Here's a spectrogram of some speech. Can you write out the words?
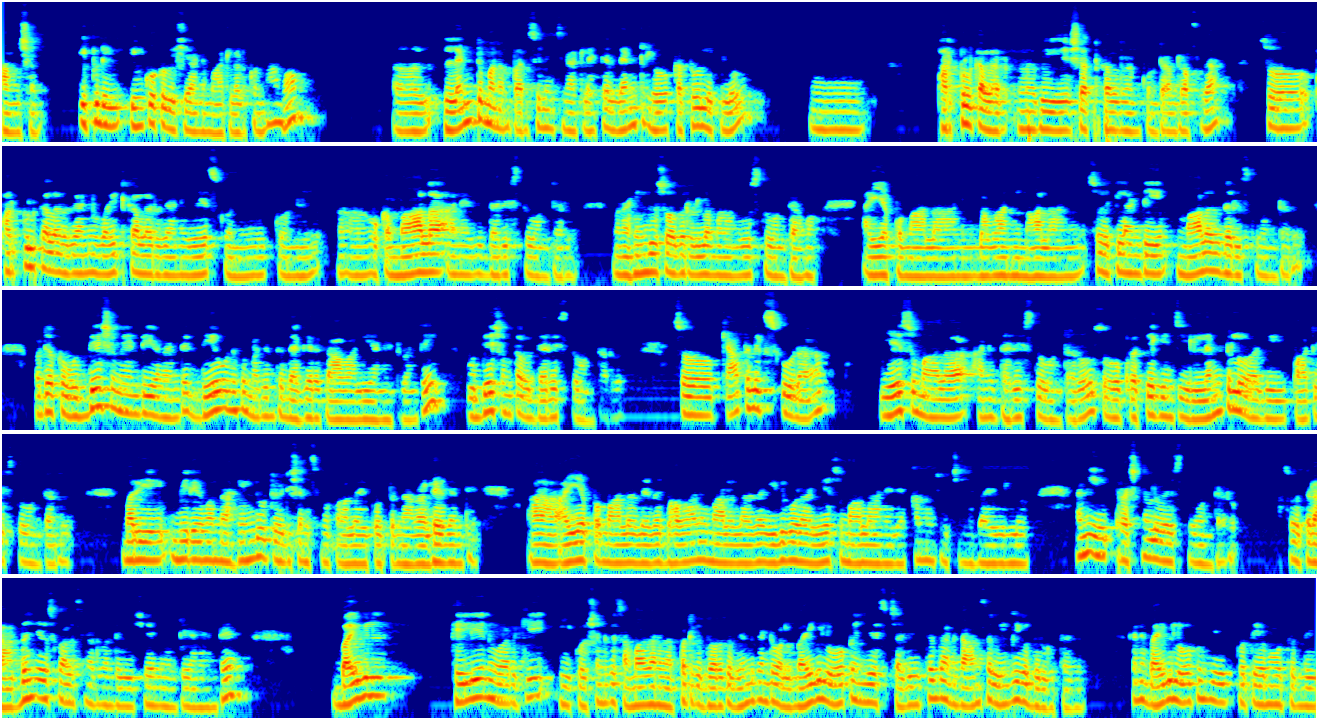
అంశం. ఇప్పుడు ఇంకొక విషయాన్ని మాట్లాడుకుందాము. లెంట్ మనం పరిశీలించినట్లయితే లెంట్లో కథోలికులు పర్పుల్ కలర్ అనేది షర్ట్ కలర్ అనుకుంటాను రఫ్గా సో పర్పుల్ కలర్ కానీ వైట్ కలర్ కానీ వేసుకొని కొన్ని ఒక మాల అనేది ధరిస్తూ ఉంటారు. మన హిందూ సోదరుల్లో మనం చూస్తూ ఉంటాము. అయ్యప్ప మాల అని భవానీ మాల అని. సో ఇట్లాంటి మాలలు ధరిస్తూ ఉంటారు. వాటి యొక్క ఉద్దేశం ఏంటి అని అంటే దేవునికి మరింత దగ్గర కావాలి అనేటువంటి ఉద్దేశంతో అవి ధరిస్తూ ఉంటారు. సో క్యాథలిక్స్ కూడా యేసుమాల అని ధరిస్తూ ఉంటారు. సో ప్రత్యేకించి లెంట్లో అది పాటిస్తూ ఉంటారు. మరి మీరేమన్నా హిందూ ట్రెడిషన్స్ని ఫాలో అయిపోతున్నారా? లేదంటే అయ్యప్ప మాల లేదా భవానీ మాల లాగా ఇది కూడా యేసుమాల అనేది ఎక్కడి నుంచి వచ్చింది బైబిల్లో అని ప్రశ్నలు వేస్తూ ఉంటారు. సో ఇక్కడ అర్థం చేసుకోవాల్సినటువంటి విషయం ఏంటి అని అంటే బైబిల్ తెలియని వారికి ఈ క్వశ్చన్కి సమాధానం ఎప్పటికీ దొరకదు. ఎందుకంటే వాళ్ళు బైబిల్ ఓపెన్ చేసి చదివితే దానికి ఆన్సర్ ఈజీగా దొరుకుతుంది. కానీ బైబిల్ ఓపెన్ చేయకపోతే ఏమవుతుంది?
